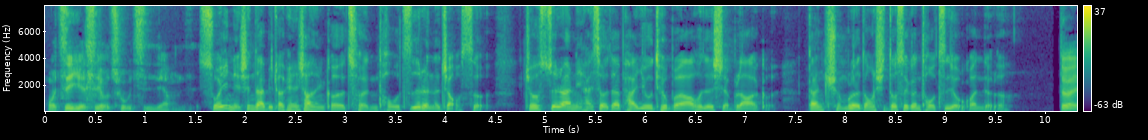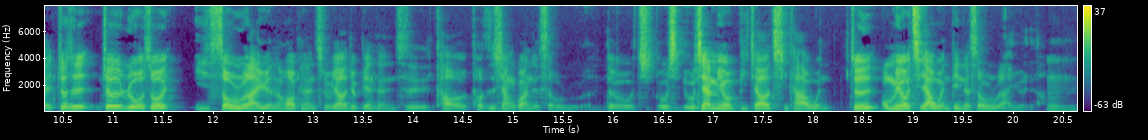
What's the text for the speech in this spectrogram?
我自己也是有出资这样子。所以你现在比较偏向一个纯投资人的角色，就虽然你还是有在拍 YouTube 啊或者写 Blog，但全部的东西都是跟投资有关的了。对，就是就是如果说以收入来源的话，可能主要就变成是靠投资相关的收入了。对，我我我现在没有比较其他稳，就是我没有其他稳定的收入来源了。嗯，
